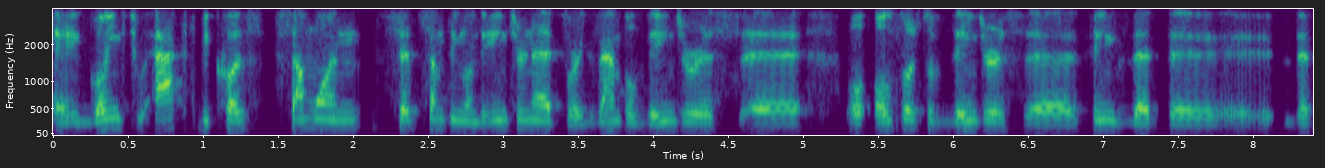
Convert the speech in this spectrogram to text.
uh, going to act because someone said something on the internet, for example, dangerous, uh, all, all, sorts of dangerous uh, things that uh, that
